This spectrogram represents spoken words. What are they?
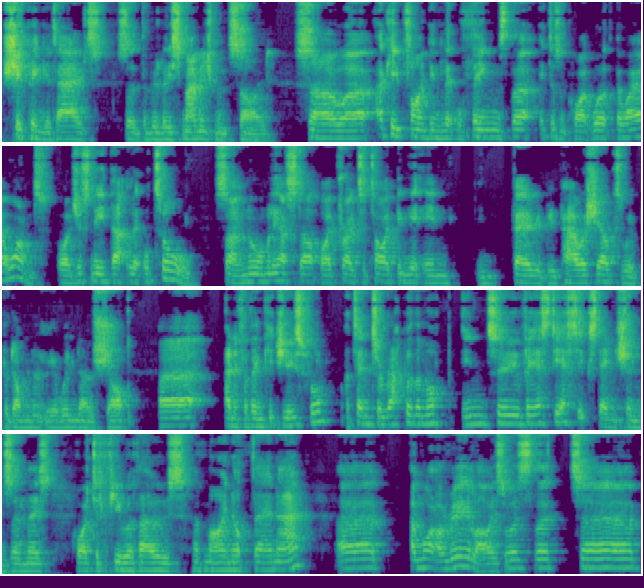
shipping it out, so the release management side. So uh, I keep finding little things that it doesn't quite work the way I want, or I just need that little tool. So normally I start by prototyping it in invariably PowerShell because we're predominantly a Windows shop. Uh, and if I think it's useful, I tend to wrapper them up into VSTS extensions, and there's quite a few of those of mine up there now. Uh, and what I realised was that uh,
